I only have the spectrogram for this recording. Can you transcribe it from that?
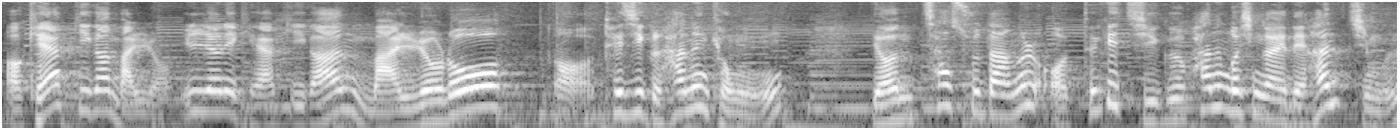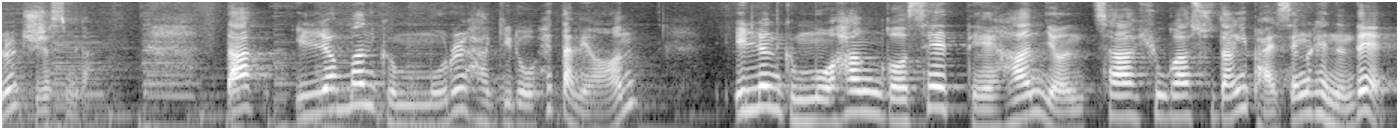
어, 계약기간 만료, 1년의 계약기간 만료로 어, 퇴직을 하는 경우 연차 수당을 어떻게 지급하는 것인가에 대한 질문을 주셨습니다. 딱 1년만 근무를 하기로 했다면 1년 근무한 것에 대한 연차 휴가 수당이 발생을 했는데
